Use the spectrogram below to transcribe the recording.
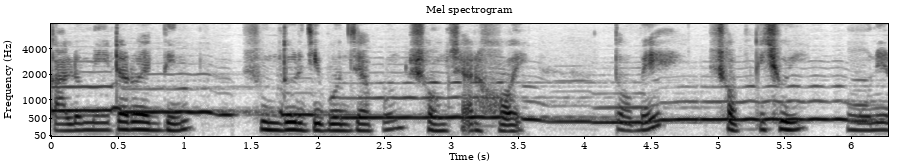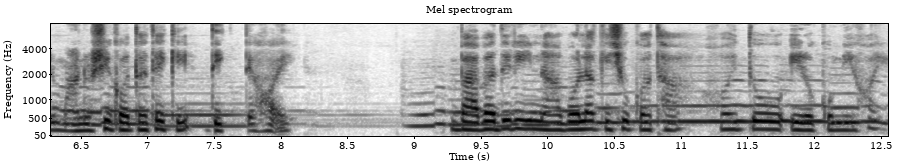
কালো মেয়েটারও একদিন সুন্দর জীবনযাপন, সংসার হয়। তবে সব কিছুই মনের মানসিকতা থেকে দেখতে হয়। বাবাদেরই না বলা কিছু কথা হয়তো এরকমই হয়।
